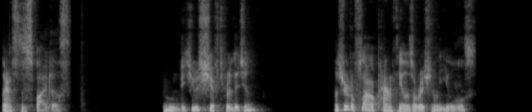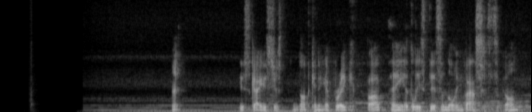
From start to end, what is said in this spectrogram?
Where's the spiders? Ooh, did you shift religion? Not sure the flower pantheon is originally yours. Eh, this guy is just not getting a break, but hey, at least this annoying bastard is gone.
